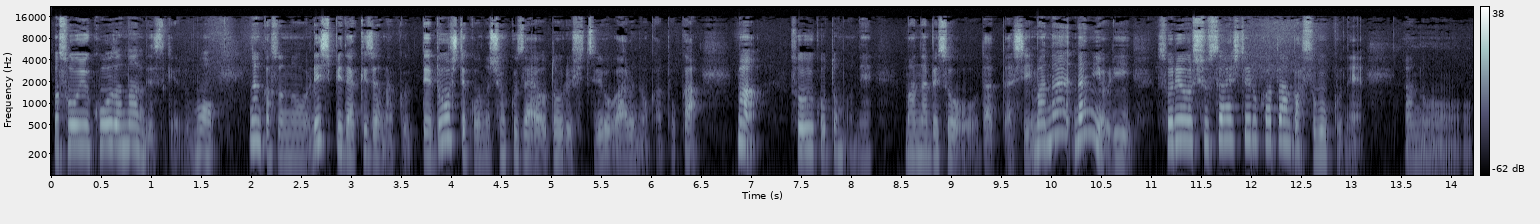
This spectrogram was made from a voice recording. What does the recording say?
まあ、そういう講座なんですけれどもなんかそのレシピだけじゃなくってどうしてこの食材を取る必要があるのかとかまあそういうこともね学べそうだったし、まあ、何よりそれを主催してる方がすごくねあの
